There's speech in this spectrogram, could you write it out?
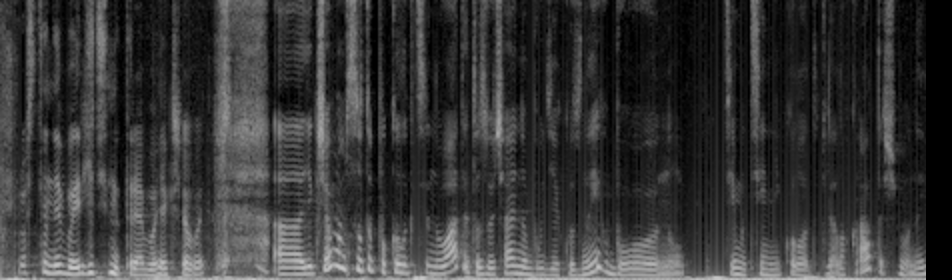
просто не беріть, не треба, якщо ви. А, якщо вам суто поколекціонувати, то, звичайно, будь-яку з них, бо ну, ті цінні колоди для Лавкрафта, що вони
